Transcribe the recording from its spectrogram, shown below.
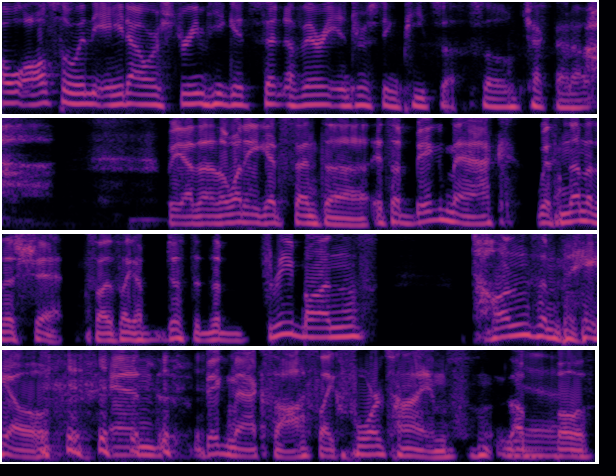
Oh, also in the eight hour stream, he gets sent a very interesting pizza. So check that out. But yeah, the, the one he gets sent, uh, it's a Big Mac with none of the shit. So it's like a just the three buns, tons of mayo, and Big Mac sauce, like four times of Yeah. both,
